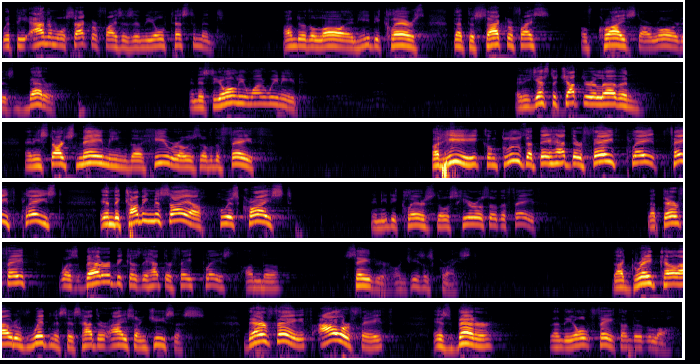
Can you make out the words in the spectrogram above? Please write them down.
with the animal sacrifices in the Old Testament under the law, and he declares that the sacrifice of Christ our Lord is better. And it's the only one we need. And he gets to chapter 11 and he starts naming the heroes of the faith. But he concludes that they had their faith, faith placed in the coming Messiah, who is Christ. And he declares those heroes of the faith that their faith was better because they had their faith placed on the Savior, on Jesus Christ. That great cloud of witnesses had their eyes on Jesus. Their faith, our faith, is better than the old faith under the law.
